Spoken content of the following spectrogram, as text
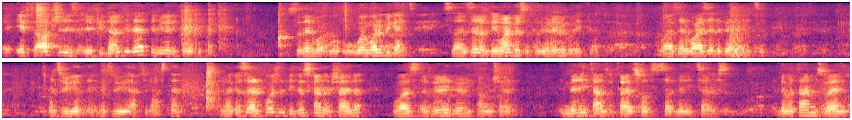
If the option is, if you don't do that, then we're going to kill everybody. So then what, what, what have we gained? So instead of getting one person killed, we got everybody killed. Why is that? Why is that a better answer? That's what we got. That's what we after last time. And like I said, unfortunately, this kind of shaila was a very, very common shaila. In many times of Yisrael, so many times. There were times when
